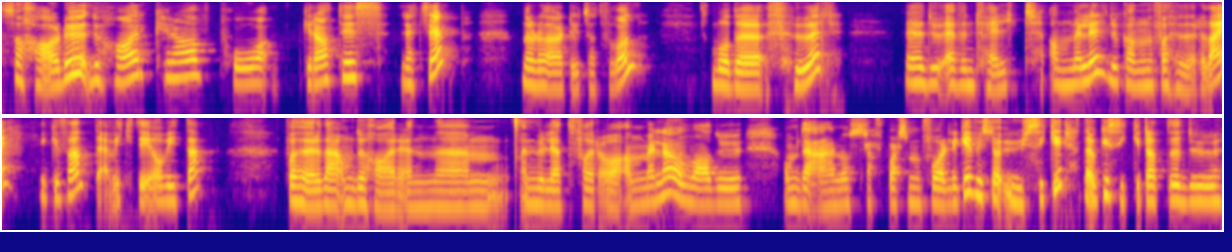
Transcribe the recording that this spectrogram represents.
så har du, du har krav på gratis rettshjelp når du har vært utsatt for vold. Både før eh, du eventuelt anmelder. Du kan forhøre deg, ikke sant? Det er viktig å vite. Forhøre deg om du har en, eh, en mulighet for å anmelde, og du, om det er noe straffbart som foreligger. Hvis du er usikker. Det er jo ikke sikkert at du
